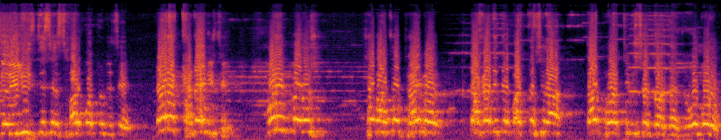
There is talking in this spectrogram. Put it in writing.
যে রিলিজ দিছে, ছাড়পত্র দিছে ডাইরেক্ট খেদাই দিছে। গরিব মানুষ, সে বাসের ড্রাইভার টাকা দিতে পারতেছে না তারপর চিকিৎসার দরকার ও মরুক।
